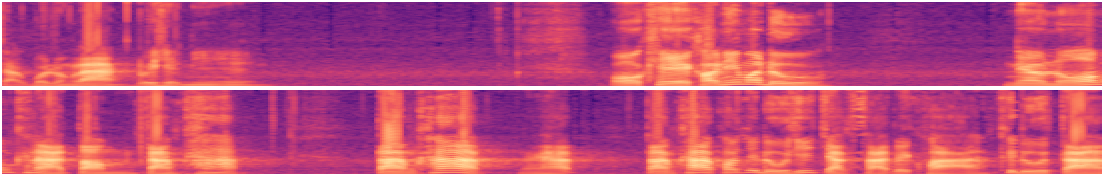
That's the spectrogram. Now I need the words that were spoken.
จากบนลงล่างด้วยเหตุนี้เอง โอเค คราวนี้มาดู แนวโน้มขนาดต่อมตามคาบ ตามคาบนะครับ ตามคาบเขาจะดูที่จากซ้ายไปขวาคือดูตาม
